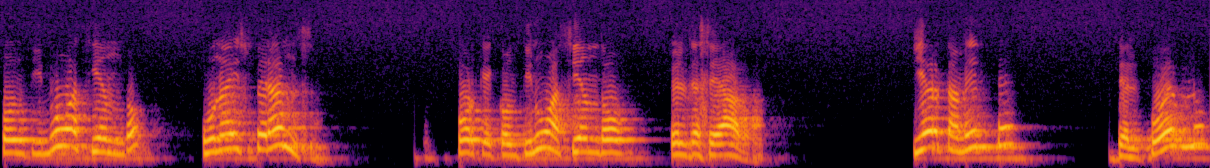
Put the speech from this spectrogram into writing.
continúa siendo una esperanza, porque continúa siendo el deseado. Ciertamente del pueblo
